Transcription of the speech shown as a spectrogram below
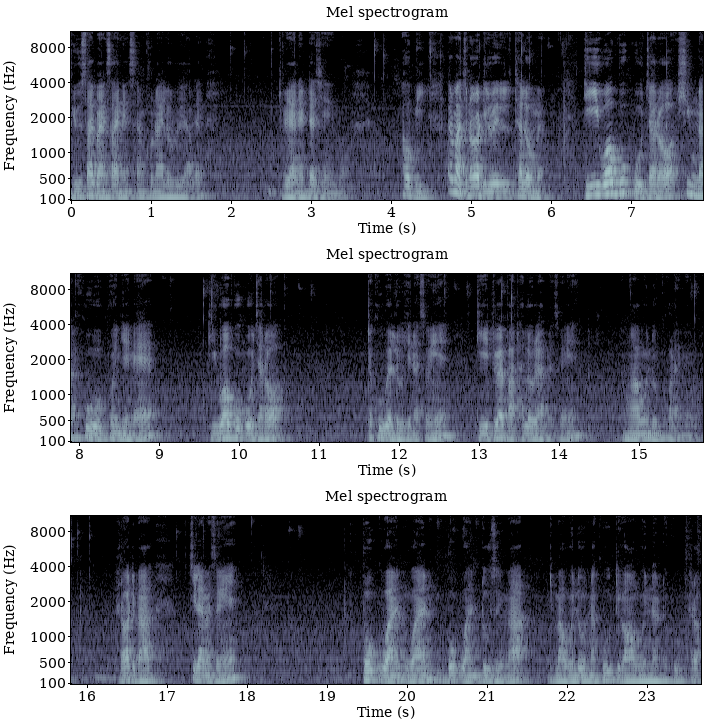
view side by side နဲ့ synchronize လုပ်လို့ရတယ်။ဒီပြန်နဲ့တက်ချင်ပေါ့။ဟုတ်ပြီ။အဲ့မှာကျွန်တော်တို့ဒီလိုလေးထပ်လုပ်မယ်။ဒီ workbook ကိုကြတော့ sheet နှစ်ခုကိုဖွင့်ခြင်းနဲ့ဒီ workbook ကိုကြတော့တစ်ခုပဲလိုချင်တယ်ဆိုရင်ဒီအတွက်ဘာထပ်လုပ်ရမလဲဆိုရင်ငါ window ခေါ်လိုက်မယ်ပေါ့အဲ့တော့ဒီမှာကြည့်လိုက်မယ်ဆိုရင် book 1 1 book 1 2ဆိုရင်မှ ဒီမှာ window နှစ်ခုဒီကောင် window တစ်ခုအဲ့တော့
